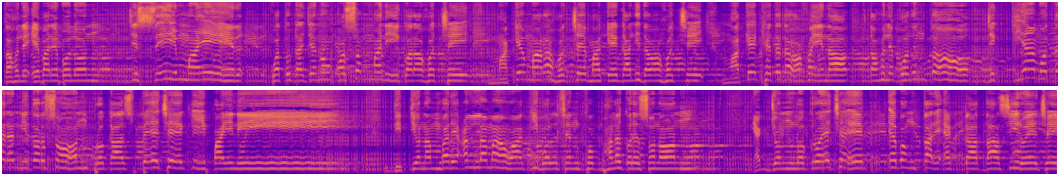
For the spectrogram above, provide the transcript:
তাহলে এবারে বলুন যে সেই মায়ের কতটা যেন অসম্মানী করা হচ্ছে। মাকে মারা হচ্ছে, মাকে গালি দেওয়া হচ্ছে, মাকে খেতে দেওয়া হয় না। তাহলে বলুন তো যে কিয়ামতের নিদর্শন প্রকাশ পেয়েছে কি পায়নি? দ্বিতীয় নাম্বারে আল্লামা ওয়া কি বলছেন, খুব ভালো করে শুনুন। একজন লোক রয়েছে এবং তার একটা দাসী রয়েছে।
